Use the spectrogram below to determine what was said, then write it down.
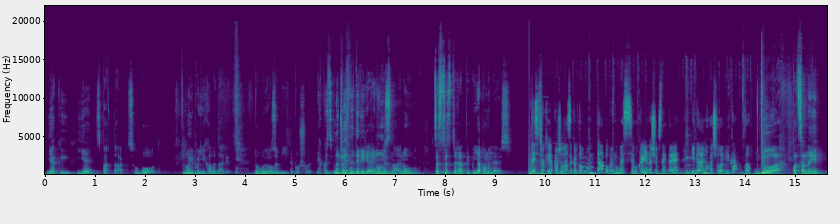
яких є Спартак Субота. Ну і поїхали далі. Думаю, розумієте про що я. Якось, ну, чогось не довіряю, ну не знаю. Ну, це все стереотипи, я помиляюсь. 10 років я прожила за кордоном та повернулася в Україну, щоб знайти ідеального чоловіка. Да, пацани.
